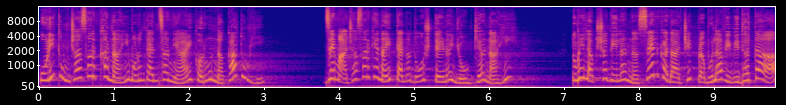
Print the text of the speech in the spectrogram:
कोणी तुमच्यासारखं नाही म्हणून त्यांचा न्याय करू नका तुम्ही. जे माझ्यासारखे नाहीत त्यांना दोष देणं योग्य नाही? तुम्ही लक्ष दिलं नसेल कदाचित प्रभूला विविधता?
